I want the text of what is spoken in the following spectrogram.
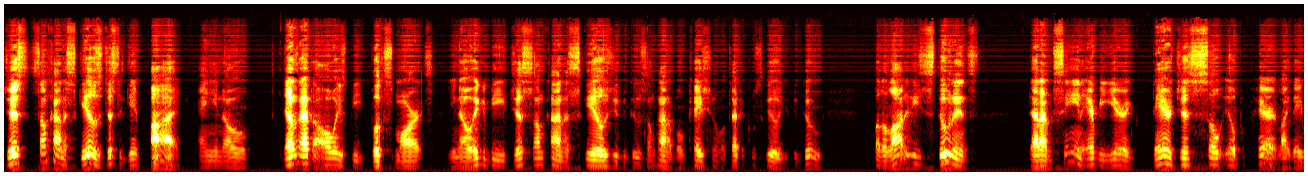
just some kind of skills just to get by. And you know, it doesn't have to always be book smarts. You know, it could be just some kind of skills you could do, some kind of vocational or technical skill you could do. But a lot of these students that I'm seeing every year, they're just so ill prepared. Like they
